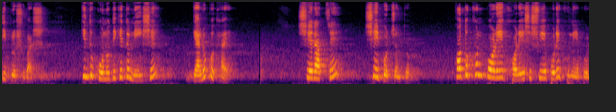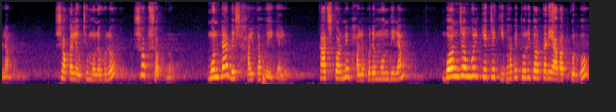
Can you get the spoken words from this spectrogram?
তীব্র সুবাস। কিন্তু কোনো দিকে তো নেই সে। গেল কোথায়? সে রাত্রে সেই পর্যন্ত। কতক্ষণ পরে ঘরে এসে শুয়ে পড়ে ঘুমিয়ে পড়লাম। সকালে উঠে মনে হলো সব স্বপ্ন। মনটা বেশ হালকা হয়ে গেল। কাজকর্মে ভালো করে মন দিলাম। বন জঙ্গল কেটে কীভাবে তরি তরকারি আবাদ করব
